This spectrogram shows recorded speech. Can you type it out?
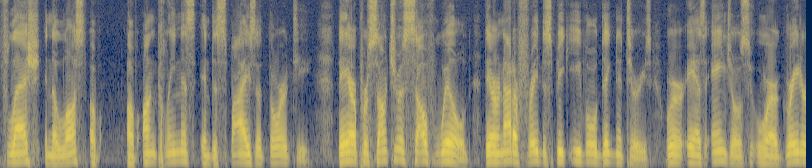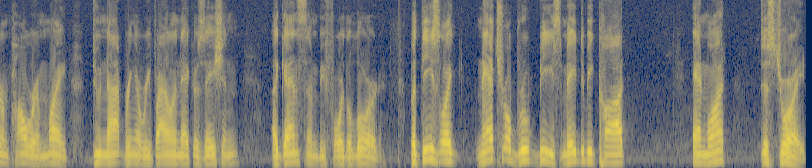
Flesh in the lust of, of uncleanness and despise authority. They are presumptuous, self willed. They are not afraid to speak evil dignitaries, whereas angels who are greater in power and might do not bring a reviling accusation against them before the Lord. But these, like natural brute beasts, made to be caught and what? Destroyed.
